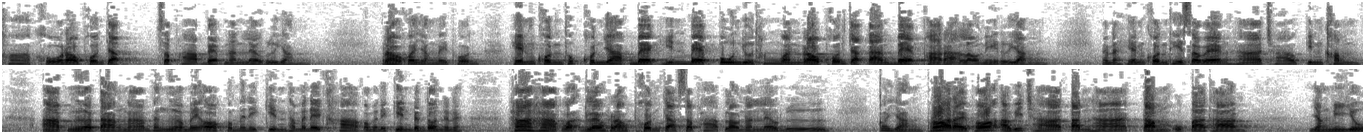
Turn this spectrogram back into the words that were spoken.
ฆ่าโคเราพ้นจากสภาพแบบนั้นแล้วหรือยัง เราก็ยังไม่พ้น เห็นคนทุกคนยากแบกหินแบกปูนอยู่ทั้งวัน เราพ้นจากการแบกภาระเหล่านี้หรือยังเนี่ยนะเห็นคนที่สแสวงหาเช้ากินค่ำอาบเหงื่อต่างน้ำถ้าเหงื่อไม่ออกก็ไม่ได้กิน ถ้าไม่ได้ข้าก็ไม่ได้กินเป็นต้นเนี่ยนะถ้าหากว่าแล้วเราพ้นจากสภาพเหล่านั้นแล้วหรือ ก็ยังเพราะอะไรเพราะอาวิชชาตันหากรรมอุปาทาน ยังมีอยู่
